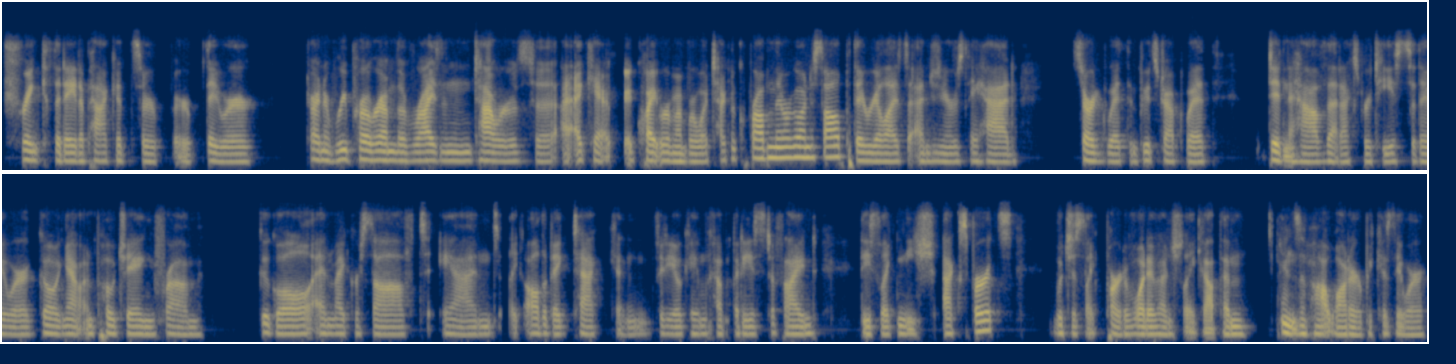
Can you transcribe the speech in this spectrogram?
shrink the data packets or, or they were trying to reprogram the Verizon towers to, I, I can't quite remember what technical problem they were going to solve, but they realized the engineers they had started with and bootstrapped with didn't have that expertise. So they were going out and poaching from Google and Microsoft and like all the big tech and video game companies to find these like niche experts, which is like part of what eventually got them in some hot water because they were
